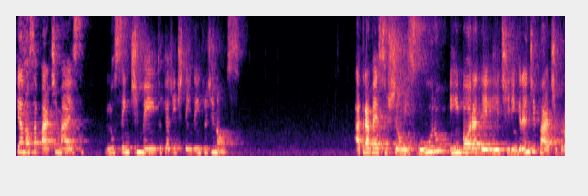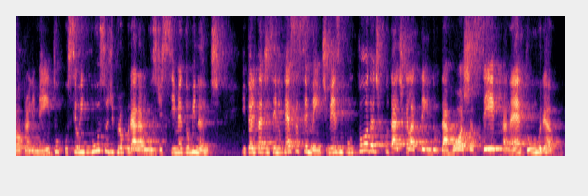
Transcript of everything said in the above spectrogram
que é a nossa parte mais no sentimento que a gente tem dentro de nós. Atravessa o chão escuro e, embora dele retire em grande parte o próprio alimento, o seu impulso de procurar a luz de cima é dominante. Então, ele está dizendo que essa semente, mesmo com toda a dificuldade que ela tem do, da rocha seca, né, dura,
